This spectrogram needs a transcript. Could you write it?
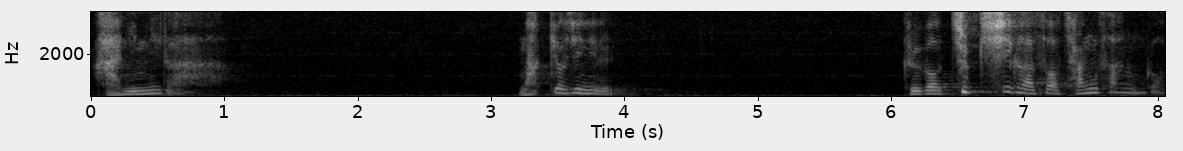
아닙니다. 맡겨진 일. 그거 즉시 가서 장사하는 것.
